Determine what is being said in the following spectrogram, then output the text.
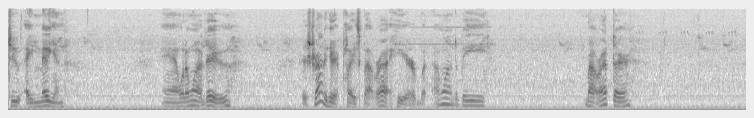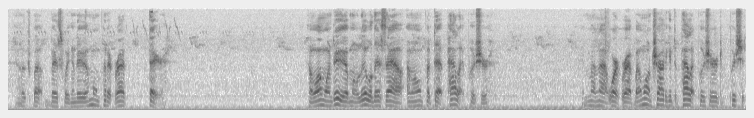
to a million. And what I want to do is try to get it placed about right here, but I want it to be about right there. That looks about the best we can do. I'm going to put it right there. Now what I'm going to do, I'm going to level this out. I'm going to put that pallet pusher. It might not work right, but I'm going to try to get the pallet pusher to push it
